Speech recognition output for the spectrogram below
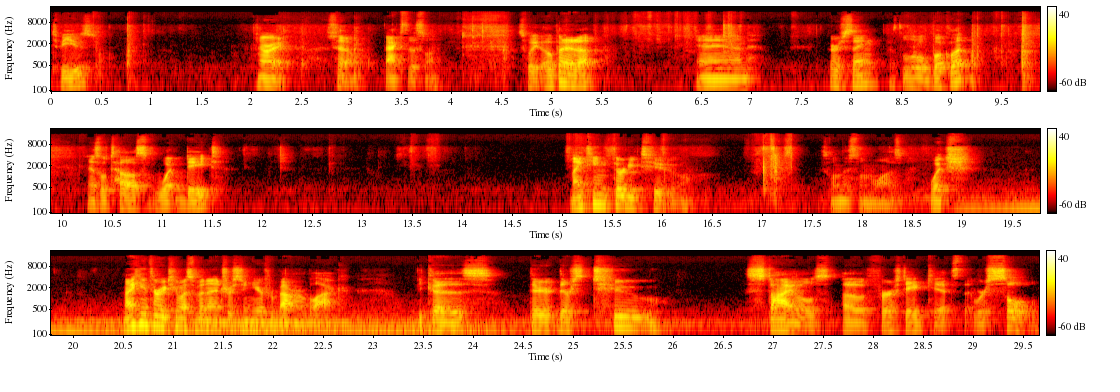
to be used. All right, so back to this one. So we open it up, and first thing is the little booklet. This will tell us what date. 1932 is when this one was, which 1932 must have been an interesting year for and Black because there there's two styles of first aid kits that were sold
